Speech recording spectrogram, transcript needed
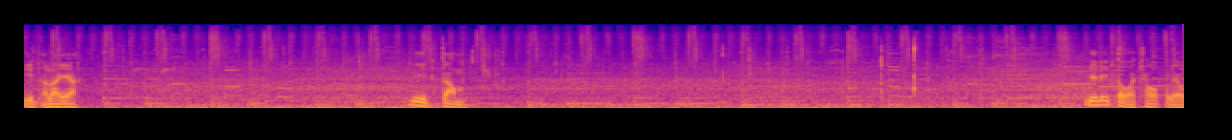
ติดอะไรอะวีดกรรมจะได้ต่อช็อกแล้ว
